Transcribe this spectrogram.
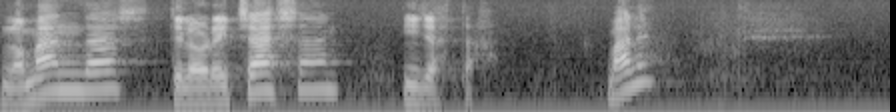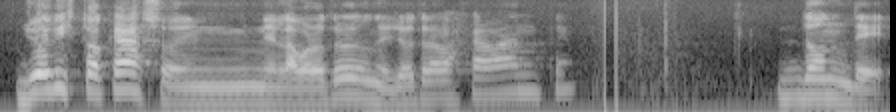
lo mandas, te lo rechazan y ya está, ¿vale? Yo he visto casos en el laboratorio donde yo trabajaba antes, donde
